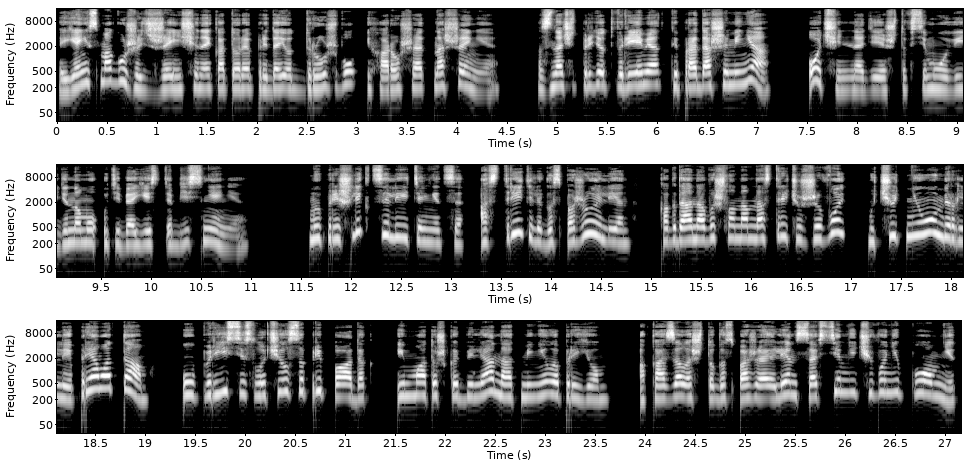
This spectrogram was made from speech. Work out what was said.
Я не смогу жить с женщиной, которая придает дружбу и хорошие отношения. Значит, придет время, ты продашь и меня. Очень надеюсь, что всему увиденному у тебя есть объяснение. Мы пришли к целительнице, а встретили госпожу Элен, когда она вышла нам навстречу живой, мы чуть не умерли, прямо там. У Приси случился припадок, и матушка Беляна отменила прием. Оказалось, что госпожа Элен совсем ничего не помнит.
